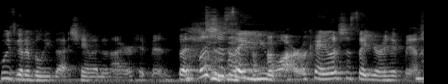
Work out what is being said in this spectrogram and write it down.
who's gonna believe that Shaman and I are hitmen? But let's just say you are, okay? Let's just say you're a hitman.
